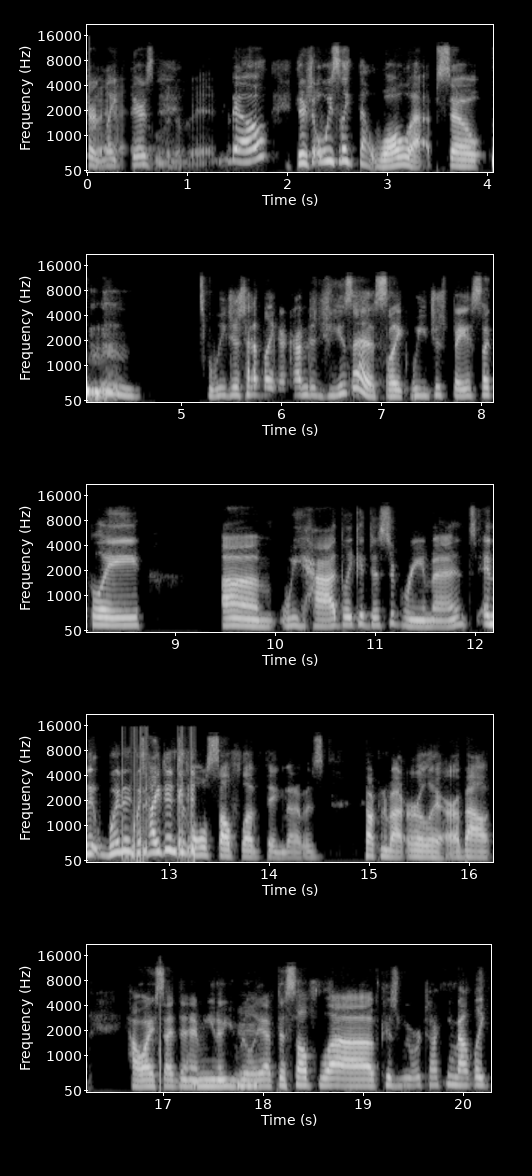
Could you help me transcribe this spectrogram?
Or, Like there's a little bit. no, there's always like that wall up. So we just had like a come to Jesus. Like we just basically um we had like a disagreement and it went it tied into the whole self-love thing that I was talking about earlier about how I said to him, you know, you really have to self-love because we were talking about like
